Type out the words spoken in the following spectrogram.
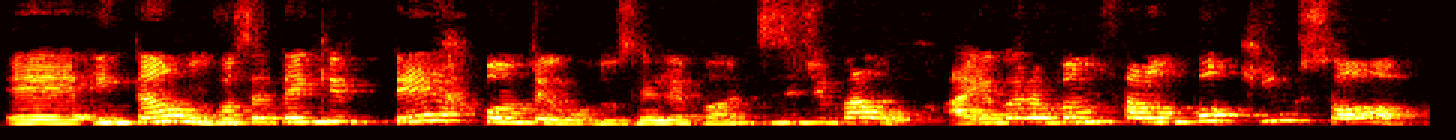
É, então, você tem que ter conteúdos relevantes e de valor. Aí agora vamos falar um pouquinho só,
